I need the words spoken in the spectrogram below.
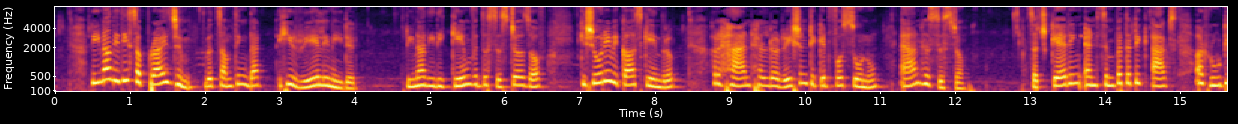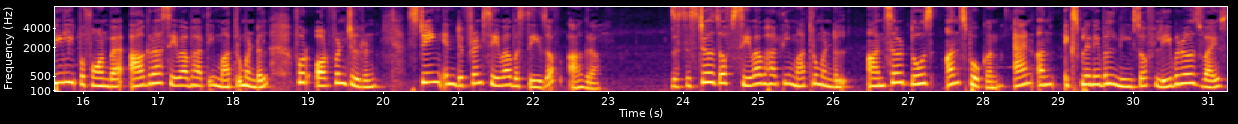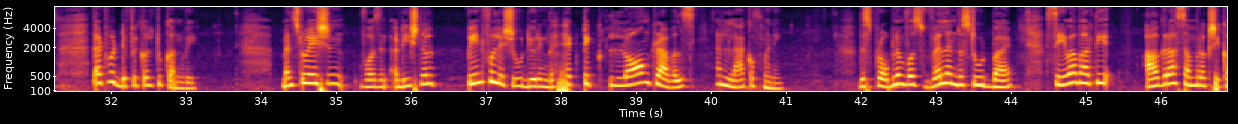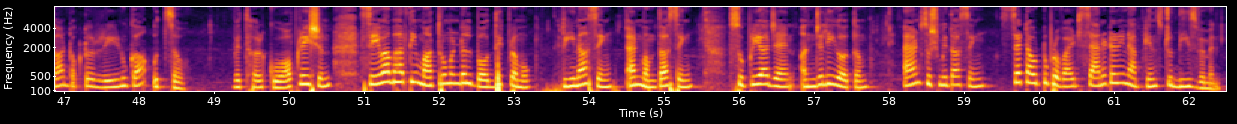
Reena Didi surprised him with something that he really needed. Reena Didi came with the sisters of Kishori Vikas Kendra. Her hand held a ration ticket for Sonu and his sister. Such caring and sympathetic acts are routinely performed by Agra Seva Bharati Matru Mandal for orphan children staying in different Seva bastis of Agra. The sisters of Seva Bharati Matru Mandal answered those unspoken and unexplainable needs of laborers' wives that were difficult to convey. Menstruation was an additional painful issue during the hectic long travels and lack of money. This problem was well understood by Seva Bharati Agra Samrakshika Dr. Renuka Utsav. With her cooperation, Seva Bharati Matrumandal Baudhik Pramukh Reena Singh and Mamta Singh, Supriya Jain, Anjali Gautam, and Sushmita Singh set out to provide sanitary napkins to these women.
